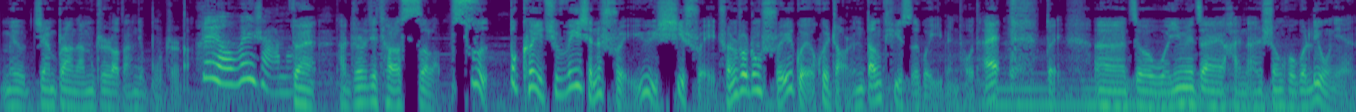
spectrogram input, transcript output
没有，既然不让咱们知道，咱们就不知道。对呀，为啥呢？对他直接跳到四了。四不可以去危险的水域戏水，传说中水鬼会找人当替死鬼，以便投胎。对，呃，就我因为在海南生活过六年，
